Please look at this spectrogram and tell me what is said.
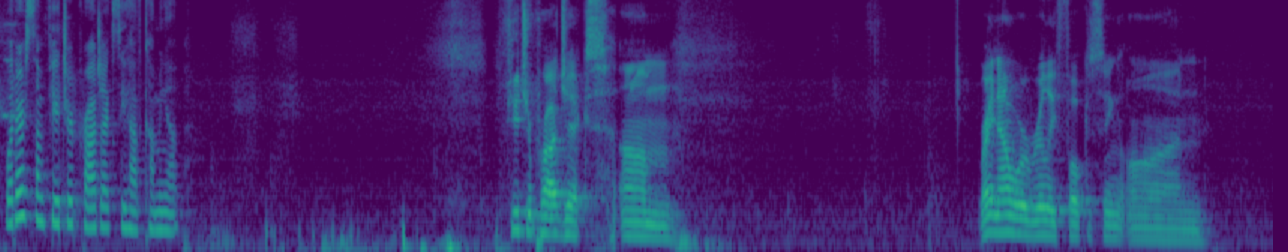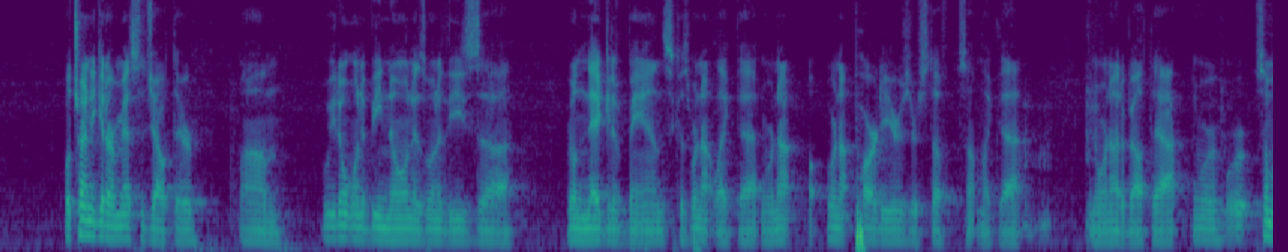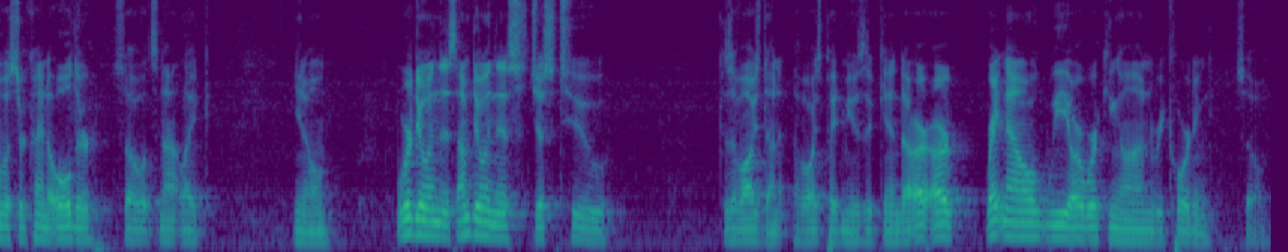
What are some future projects you have coming up? Future projects. Um, right now, we're really focusing on, well, trying to get our message out there. Um, we don't want to be known as one of these uh, real negative bands because we're not like that, and we're not we're not partiers or stuff, something like that. You know, we're not about that, and we're, we're some of us are kind of older, so it's not like, you know, we're doing this. I'm doing this just to because I've always done it. I've always played music, and our, our right now we are working on recording. So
